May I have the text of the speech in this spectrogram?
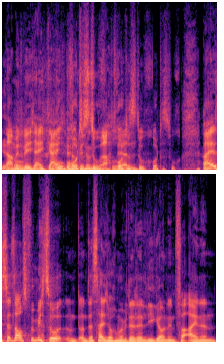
Damit will ich eigentlich gar nicht rotes Tuch, rotes werden. Tuch, rotes Tuch. Weil es ist auch für mich so, und, und das hatte ich auch immer wieder der Liga und den Vereinen.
